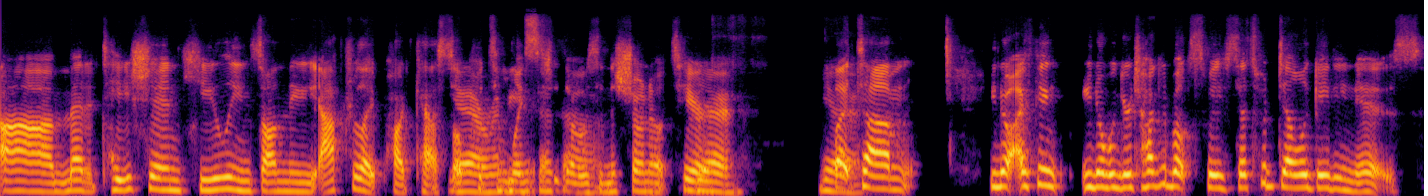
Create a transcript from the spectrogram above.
um, meditation healings on the Afterlight podcast. So Yeah, I'll put some links to those that. in the show notes here. Yeah. Yeah. But um, you know, I think you know when you're talking about space, that's what delegating is.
